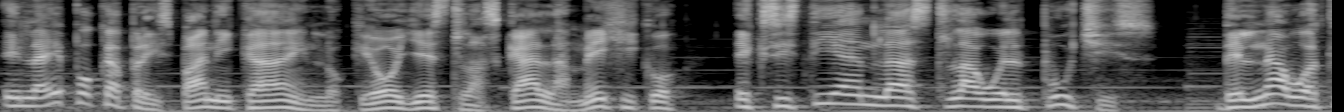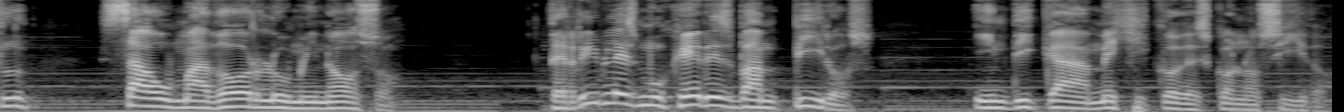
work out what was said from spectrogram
En la época prehispánica, en lo que hoy es Tlaxcala, México, existían las Tlahuelpuchis, del náhuatl Saumador Luminoso. Terribles mujeres vampiros, indica a México desconocido.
